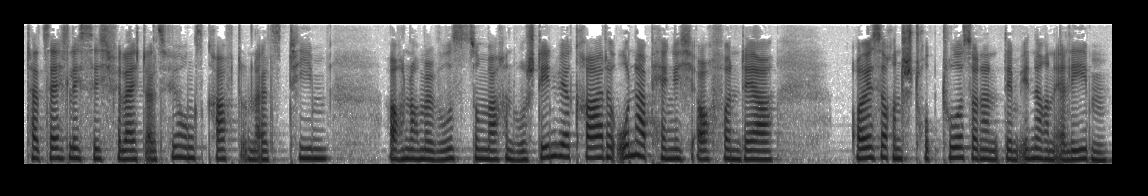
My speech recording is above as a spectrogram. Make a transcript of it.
tatsächlich sich vielleicht als Führungskraft und als Team auch nochmal bewusst zu machen, wo stehen wir gerade, unabhängig auch von der äußeren Struktur, sondern dem inneren Erleben.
